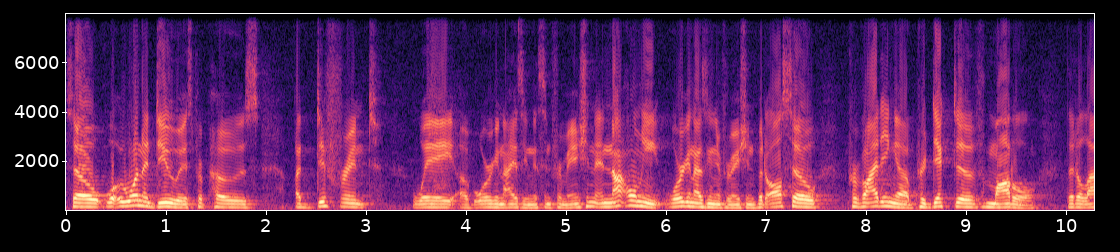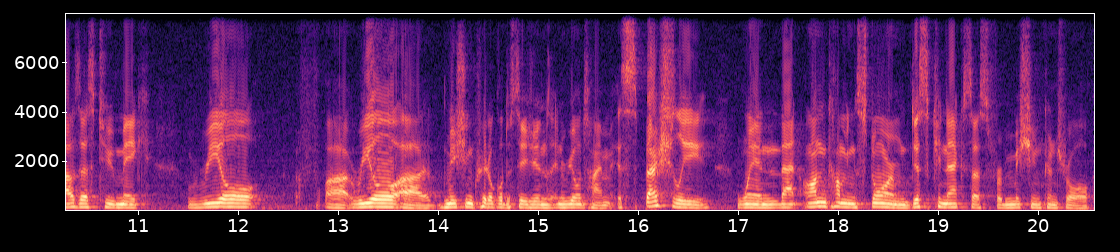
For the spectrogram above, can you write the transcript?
So what we want to do is propose a different way of organizing this information, and not only organizing information, but also providing a predictive model that allows us to make real uh, real uh, mission critical decisions in real time, especially when that oncoming storm disconnects us from mission control,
